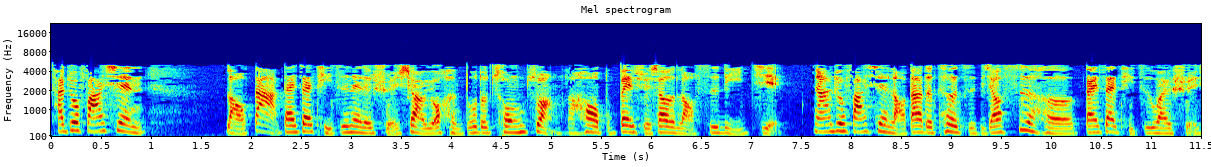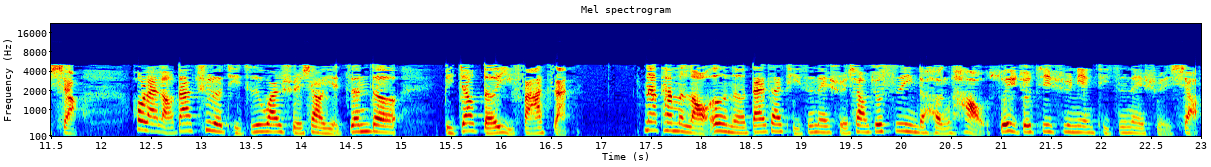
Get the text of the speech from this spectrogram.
他就发现老大待在体制内的学校有很多的冲撞，然后不被学校的老师理解。那他就发现老大的特质比较适合待在体制外学校。后来老大去了体制外学校，也真的比较得以发展。那他们老二呢，待在体制内学校就适应的很好，所以就继续念体制内学校。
